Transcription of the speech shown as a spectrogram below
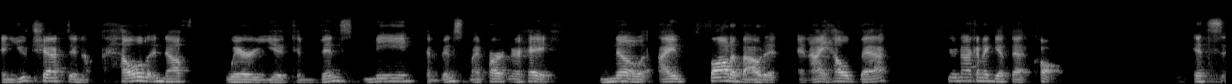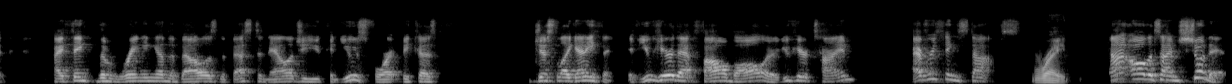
and you checked and held enough where you convinced me, convinced my partner, hey, no, I thought about it and I held back, you're not going to get that call. It's, I think the ringing of the bell is the best analogy you can use for it because just like anything, if you hear that foul ball or you hear time, everything stops. Right. Not all the time should it,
